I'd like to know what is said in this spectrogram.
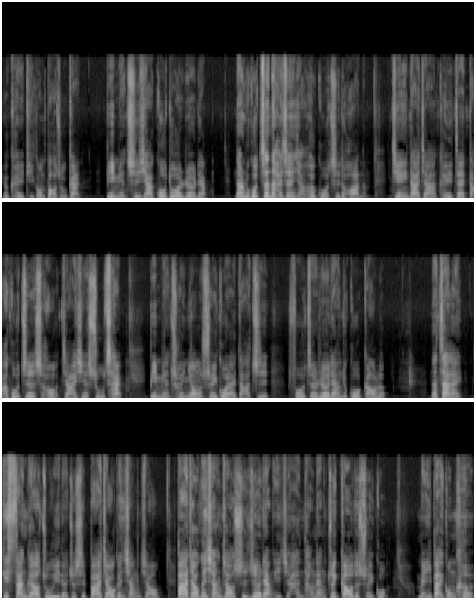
又可以提供饱足感，避免吃下过多的热量。那如果真的还是很想喝果汁的话呢，建议大家可以在打果汁的时候加一些蔬菜，避免纯用水果来打汁。否则热量就过高了。那再来第三个要注意的就是芭蕉跟香蕉。芭蕉跟香蕉是热量以及含糖量最高的水果，每一百公克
